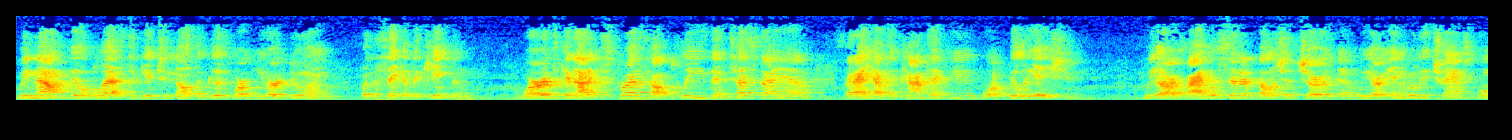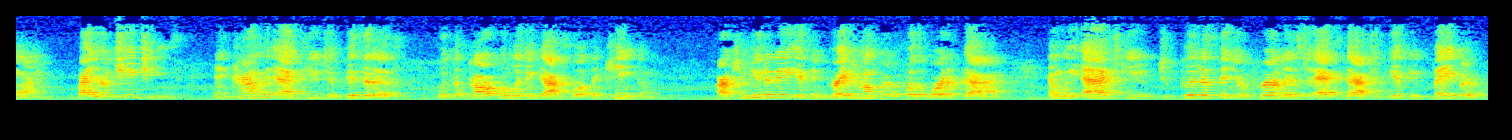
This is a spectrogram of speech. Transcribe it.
We now feel blessed to get to know the good work you are doing for the sake of the kingdom. Words cannot express how pleased and touched I am that I have to contact you for affiliation. We are a Bible-centered fellowship church and we are inwardly transformed by your teachings and kindly ask you to visit us with the powerful living gospel of the kingdom. Our community is in great hunger for the word of God and we ask you to put us in your prayer list to ask God to give you favor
